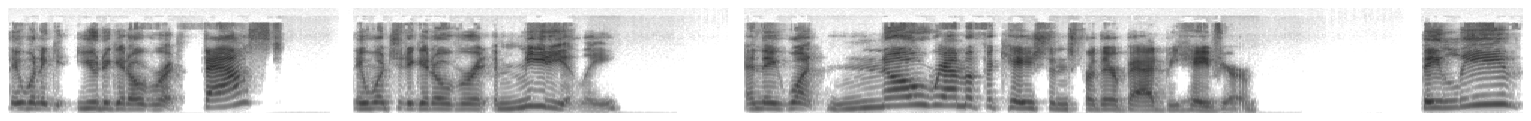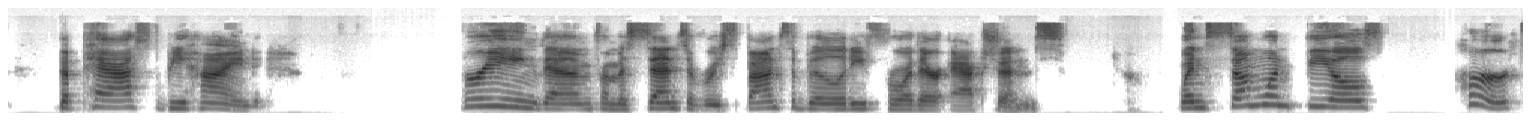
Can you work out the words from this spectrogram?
They want to get you to get over it fast. They want you to get over it immediately. And they want no ramifications for their bad behavior. They leave the past behind, freeing them from a sense of responsibility for their actions. When someone feels hurt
